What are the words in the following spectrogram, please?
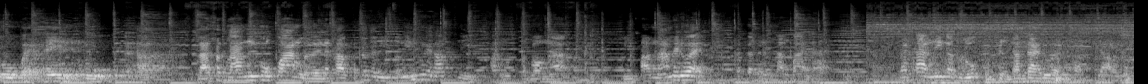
ตู้แขวนให้หนึ่งตู้นะครับร้านสักร้านนี้กว้างๆเลยนะครับ ก็จะมีตัวนี้ด้วยครับ นี่ถังสำรองน้ำมีปั๊มน้ำให้ด้วย แล้วก็เดินทางบ้านได้ด้านข้างนี้ก็ทะลุถึงกันได้ด้วยนะครับยาวเลย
